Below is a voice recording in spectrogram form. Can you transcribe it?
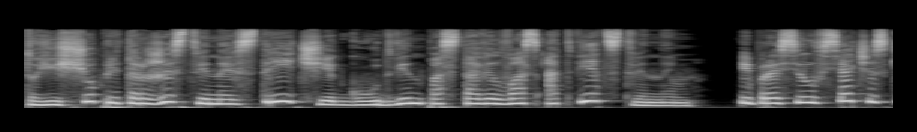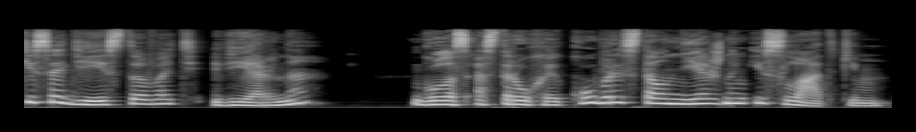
то еще при торжественной встрече Гудвин поставил вас ответственным и просил всячески содействовать, верно? Голос острухой кобры стал нежным и сладким,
